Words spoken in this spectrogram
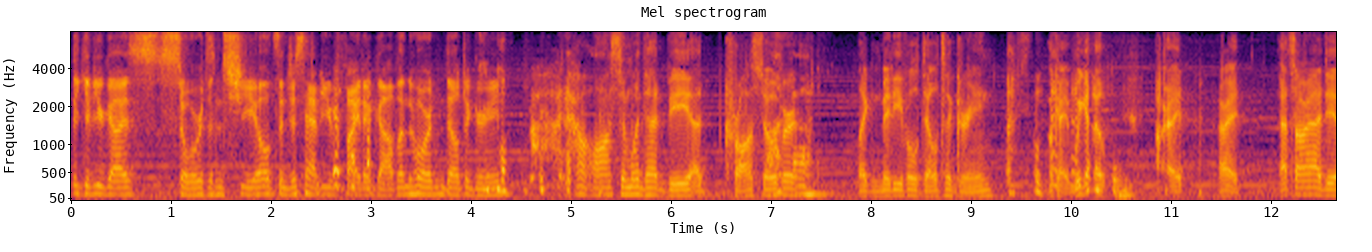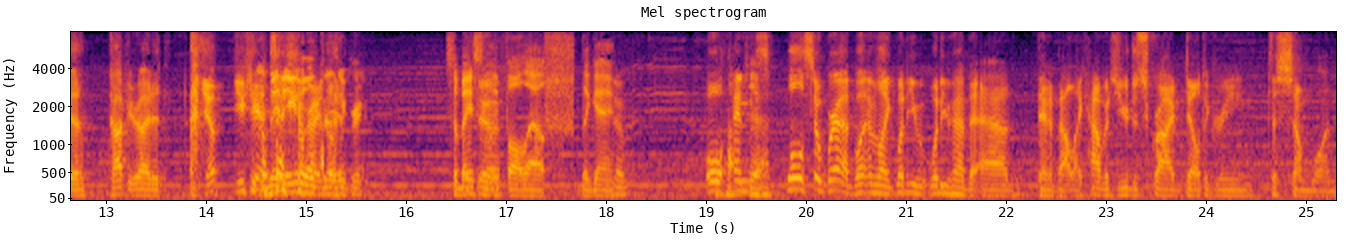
to give you guys swords and shields and just have you fight a goblin horde in Delta Green. God, how awesome would that be? A Oh, crossover, God. Like medieval Delta Green. Okay, we gotta. all right, all right. That's our idea. Copyrighted. yep, you can't Medieval right Delta Green. So basically, Yeah. Fallout, the game. Yep. Well, and Yeah. well, so Brad, what I'm like, what do you what do you have to add then about like how would you describe Delta Green to someone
